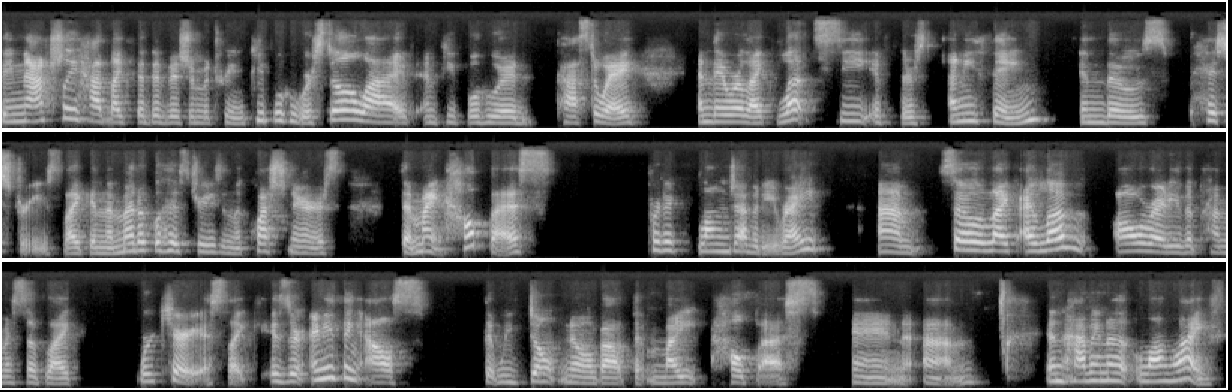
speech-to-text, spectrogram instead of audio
they naturally had like the division between people who were still alive and people who had passed away. And they were like, let's see if there's anything in those histories, like in the medical histories and the questionnaires, that might help us predict longevity, right? Um, so, like, I love already the premise of like, we're curious like is there anything else that we don't know about that might help us in um, in having a long life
